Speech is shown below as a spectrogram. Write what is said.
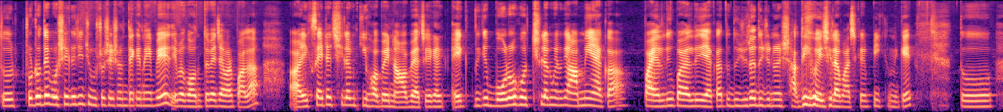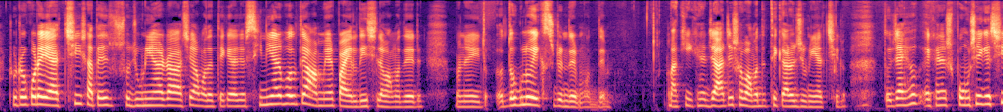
তো টোটোতে বসে গেছি চুচড়ো স্টেশন থেকে নেবে, এবার গন্তব্যে যাওয়ার পালা। আর এক্সাইটেড ছিলাম কি হবে, না হবে। আজকে একদিকে বড়ো হচ্ছিলাম কেন আমি একা। পায়েল দিও পায়েল দিয়ে একা, তো দুজনে দুজনের সাথেই হয়েছিলাম আজকের পিকনিকে তো টোটো করে যাচ্ছি, সাথে জুনিয়ররা আছে আমাদের থেকে সিনিয়র বলতে আমি আর পায়েল দিয়েছিলাম আমাদের মানে যতগুলো এক্স স্টুডেন্টদের মধ্যে। বাকি এখানে যা আছে সব আমাদের থেকে আরও জুনিয়র ছিল। তো যাই হোক, এখানে পৌঁছে গেছি।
